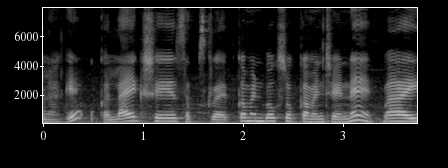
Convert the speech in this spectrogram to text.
అలాగే ఒక లైక్ షేర్ సబ్స్క్రైబ్ కమెంట్ బాక్స్లో కమెంట్ చేయండి. బాయ్!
